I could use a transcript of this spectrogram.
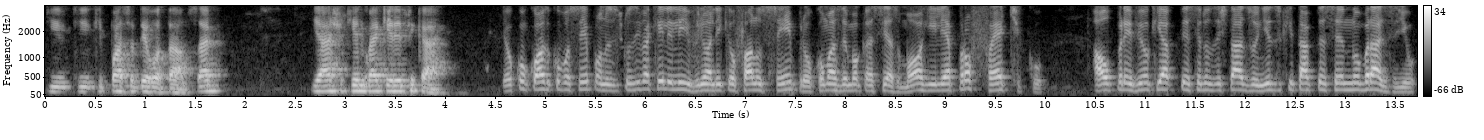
que, que, que possa derrotá-lo, sabe? E acho que ele vai querer ficar. Eu concordo com você, Panos. Inclusive, aquele livrinho ali que eu falo sempre, ou Como as Democracias Morrem, ele é profético ao prever o que ia acontecer nos Estados Unidos e o que está acontecendo no Brasil.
